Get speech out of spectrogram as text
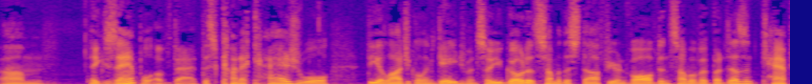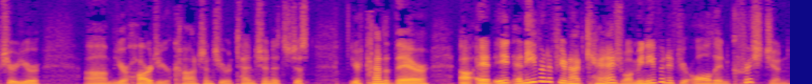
um, example of that. This kind of casual theological engagement. So you go to some of the stuff, you're involved in some of it, but it doesn't capture your um, your heart, your conscience, your attention. It's just you're kind of there, uh, and and even if you're not casual, I mean, even if you're all in Christian,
